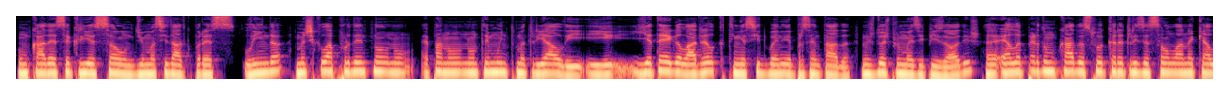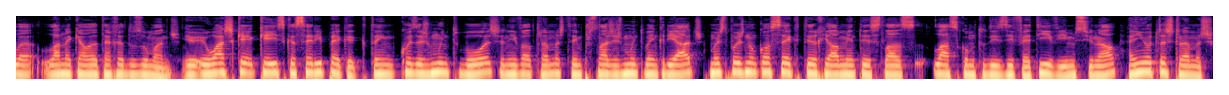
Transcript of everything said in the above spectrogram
um bocado essa criação de uma cidade que parece linda, mas que lá por dentro não, não, epá, não, não tem muito material. E, e, e até a Galadriel, que tinha sido bem apresentada nos dois primeiros episódios, eh, ela perde um bocado a sua caracterização lá naquela, lá naquela terra dos humanos. Eu, eu acho que é, que é isso que a série peca, que tem coisas muito boas a nível de tramas, tem personagens muito bem criados, mas depois não consegue ter realmente esse laço, laço como tu dizes, efetivo e emocional em outras tramas,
